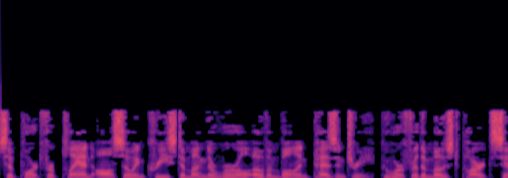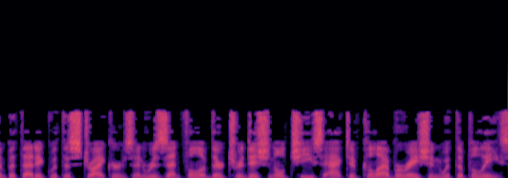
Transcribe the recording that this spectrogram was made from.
Support for Plan also increased among the rural Ovambolan peasantry, who were for the most part sympathetic with the strikers and resentful of their traditional chiefs' active collaboration with the police.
